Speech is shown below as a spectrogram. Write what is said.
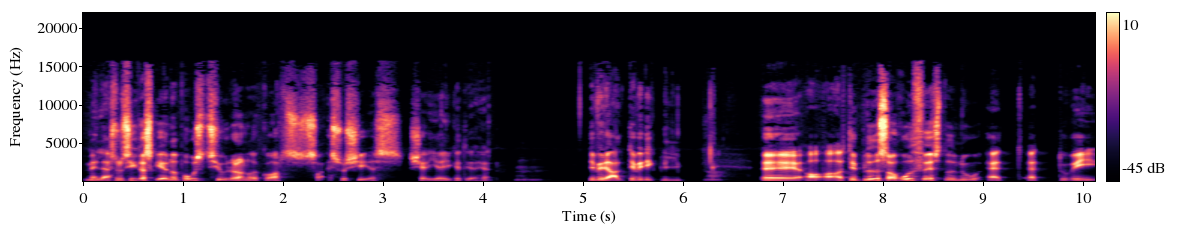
Men lad os nu sige, der sker noget positivt eller noget godt, så associeres sharia ikke derhen. Det vil det, aldrig, det vil det ikke blive. Øh, og, og det er blevet så rodfæstet nu, at, at du ved,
